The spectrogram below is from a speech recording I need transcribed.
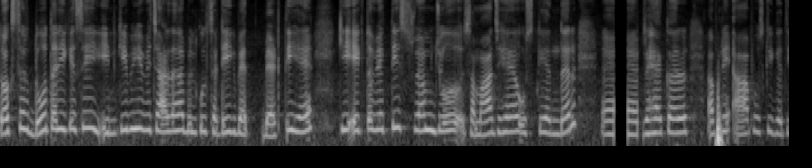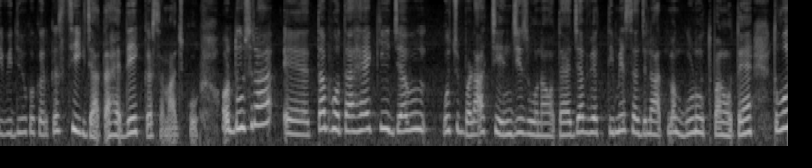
तो अक्सर दो तरीके से इनकी भी विचारधारा बिल्कुल सटीक बैठती है कि एक तो व्यक्ति स्वयं जो समाज है, उसके अंदर रहकर अपने आप उसकी गतिविधियों को कर कर सीख जाता है, देख कर समाज को। और दूसरा तब होता है कि जब कुछ बड़ा चेंजेस होना होता है। जब व्यक्ति में सृजनात्मक गुण उत्पन्न होते हैं तो वो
